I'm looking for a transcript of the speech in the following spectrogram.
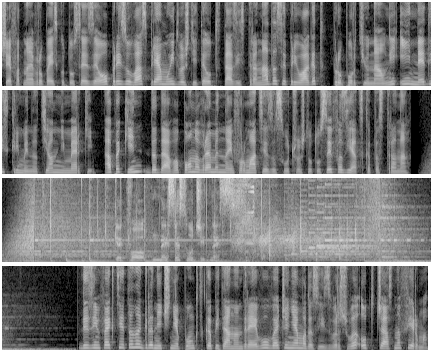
Шефът на Европейското СЗО призова спрямо идващите от тази страна да се прилагат пропорционални и недискриминационни мерки, а Пекин да дава по-навременна информация за случващото се в азиатската страна. Какво не се случи днес? Дезинфекцията на граничния пункт Капитан Андреево вече няма да се извършва от частна фирма,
